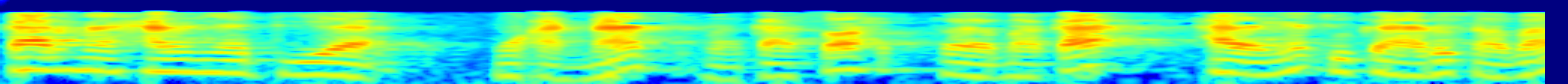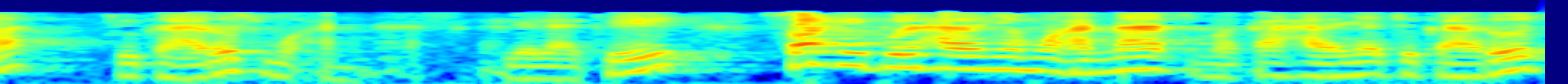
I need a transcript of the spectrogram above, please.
karena halnya dia muannas maka sahib, eh, maka halnya juga harus apa? Juga harus muannas. Sekali lagi, sahibul halnya muannas maka halnya juga harus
